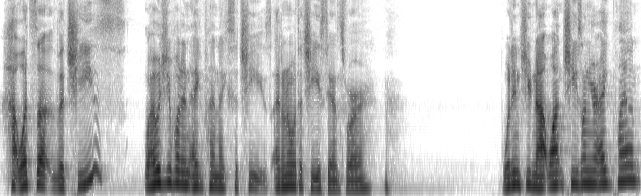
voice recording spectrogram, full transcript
How, what's the the cheese? Why would you put an eggplant next to cheese? I don't know what the cheese stands for. Wouldn't you not want cheese on your eggplant?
